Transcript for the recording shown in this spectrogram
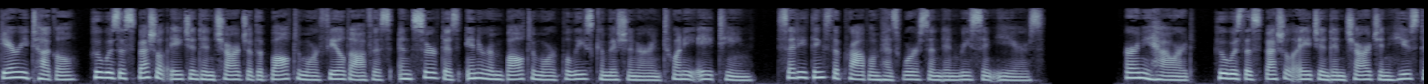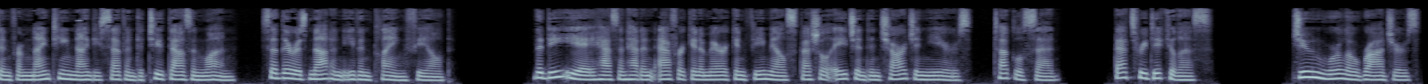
Gary Tuggle, who was a special agent in charge of the Baltimore field office and served as interim Baltimore Police Commissioner in 2018, said he thinks the problem has worsened in recent years. Ernie Howard, who was the special agent in charge in Houston from 1997 to 2001, said there is not an even playing field. The DEA hasn't had an African American female special agent in charge in years, Tuggle said. That's ridiculous. June Werdlow Rogers,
